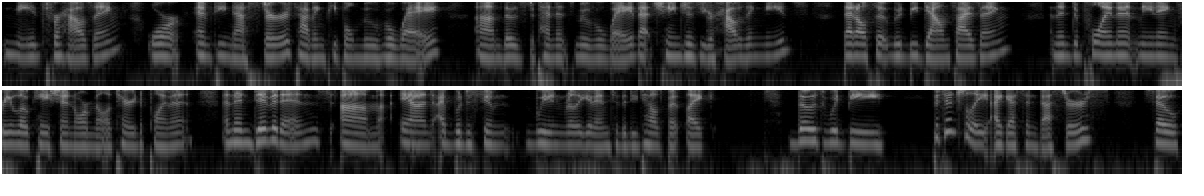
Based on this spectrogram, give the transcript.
needs for housing or empty nesters having people move away um, those dependents move away that changes your housing needs. That also would be downsizing. And then deployment meaning relocation or military deployment. And then dividends um, and i would assume we didn't really get into the details but like those would be potentially i guess investors. So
